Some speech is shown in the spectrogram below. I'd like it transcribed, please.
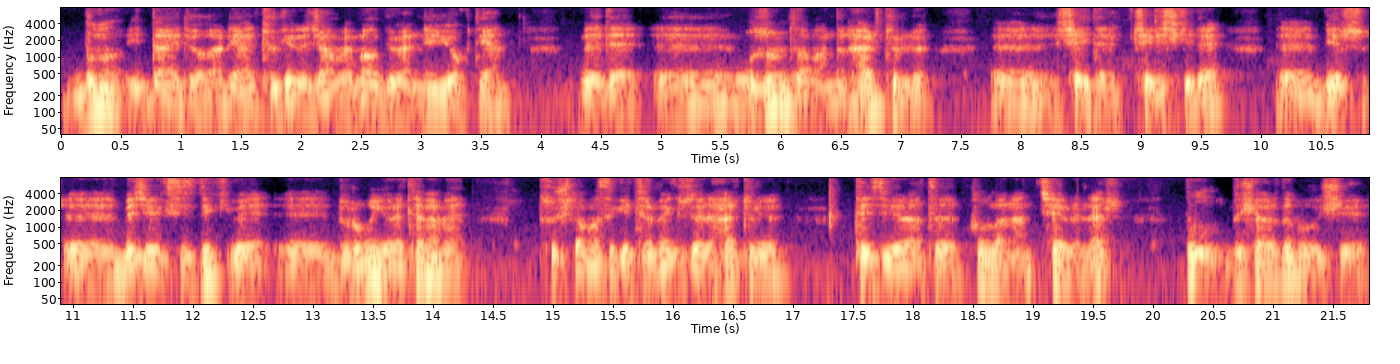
bunu iddia ediyorlar. Yani Türkiye'de can ve mal güvenliği yok diyen ve de e, uzun zamandır her türlü e, şeyde çelişkide e, bir e, beceriksizlik ve e, durumu yönetememe suçlaması getirmek üzere her türlü tezviratı kullanan çevreler bu dışarıda bu işi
